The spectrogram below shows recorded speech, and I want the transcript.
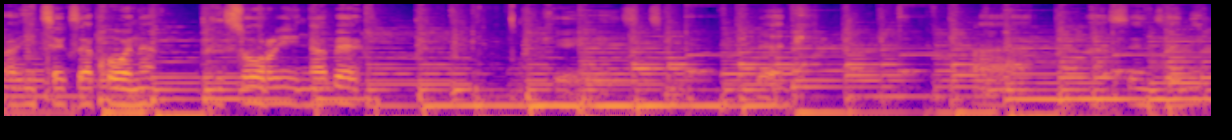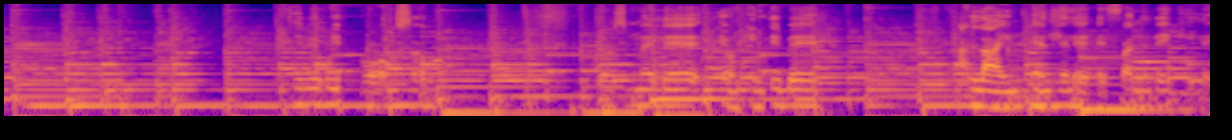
ah, i-tax yakhona. Sorry ngabe okay back. Ah, asenzeni ibe kwi-box yabo? Because kumele yonke into ibe align ngendlela efanelekile.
